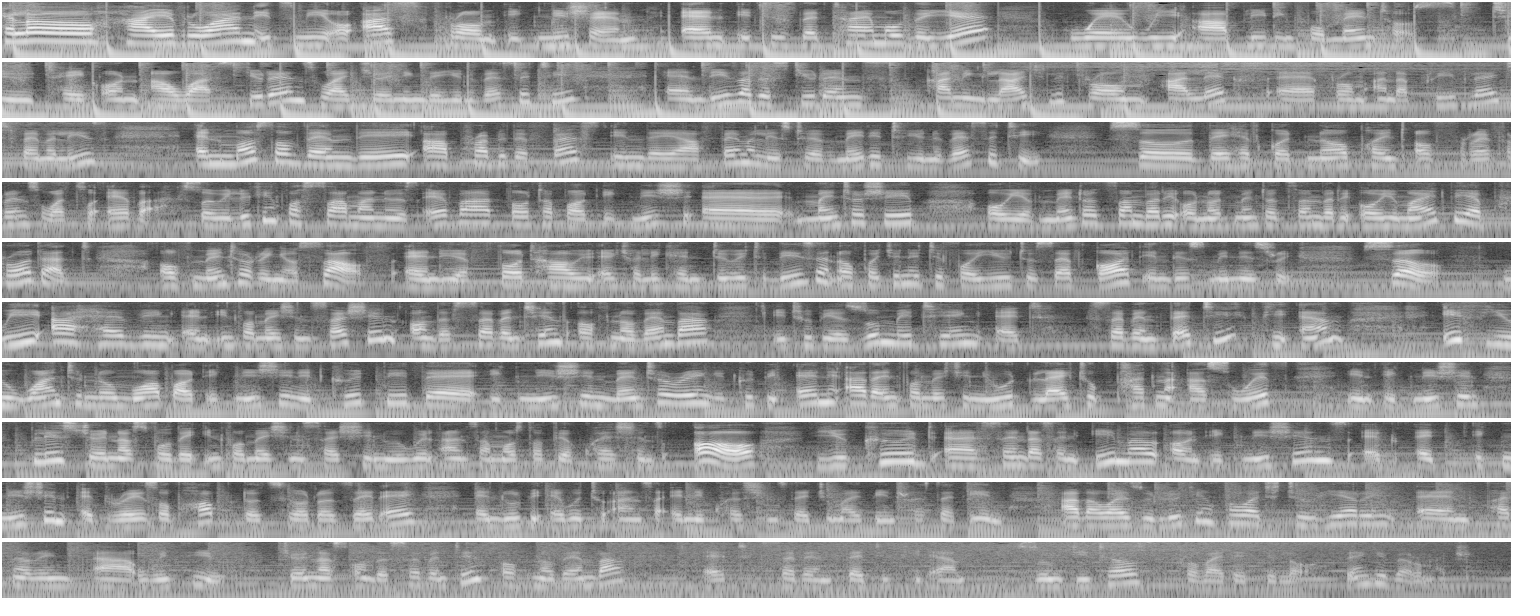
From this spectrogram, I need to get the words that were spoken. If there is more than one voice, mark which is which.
Speaker 1: Hello, hi everyone, it's me or us from Ignition, and it is the time of the year where we are pleading for mentors to take on our students who are joining the university. And these are the students coming largely from Alex, uh, from underprivileged families. And most of them, they are probably the first in their families to have made it to university. So they have got no point of reference whatsoever. So we're looking for someone who's ever thought about ignition, uh, mentorship, or you have mentored somebody or not mentored somebody, or you might be a product of mentoring yourself and you have thought how you actually can do it. This is an opportunity for you to serve God in this ministry. So we are having an information session on the 17th of November. It will be a Zoom meeting at 7.30 p.m. If you want to know more about Ignition, it could be the Ignition mentoring, it could be any other information you would like to partner us with in Ignition, please join us for the information session. We will answer most of your questions. Or you could uh, send us an email on ignitions at, at ignition at raysofhope.co.za and we'll be able to answer any questions that you might be interested in. Otherwise, we're looking forward to hearing and partnering uh, with you. Join us on the 17th of November at 7.30 p.m. Zoom details provided below. Thank you very much.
